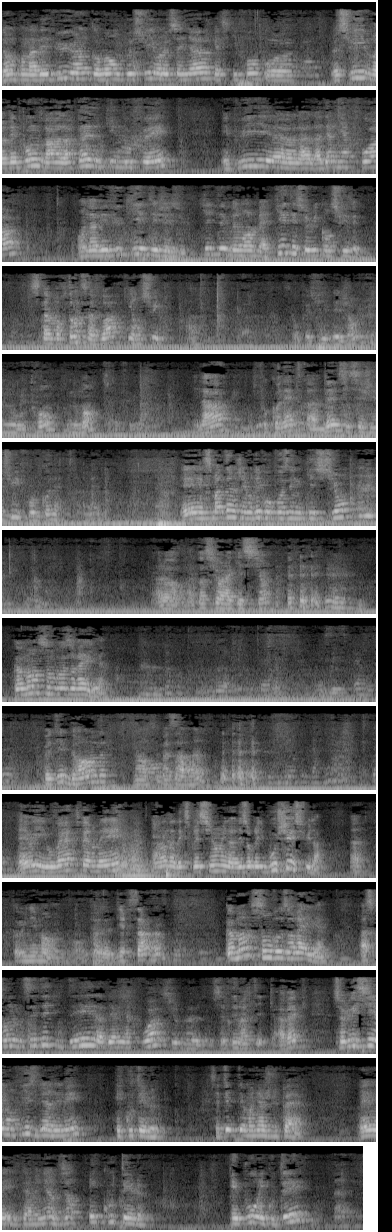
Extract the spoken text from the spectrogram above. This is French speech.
Donc on avait vu hein, comment on peut suivre le Seigneur, qu'est-ce qu'il faut pour euh, le suivre, répondre à l'appel qu'il nous fait. Et puis euh, la, dernière fois, on avait vu qui était Jésus, qui était vraiment le Maître, qui était celui qu'on suivait. C'est important de savoir qui on suit. Hein. On peut suivre des gens qui nous trompent, qui nous mentent. Et là, il faut connaître, même si c'est Jésus, il faut le connaître. Et ce matin, j'aimerais vous poser une question. Alors, attention à la question. Comment sont vos oreilles Petite, grande Non, c'est pas ça, hein Eh oui, ouverte, fermée. Hein, dans l'expression, il a les oreilles bouchées, celui-là. Hein Communément, on peut dire ça. Hein Comment sont vos oreilles Parce qu'on s'était quitté la dernière fois sur cette thématique avec Celui-ci est mon fils bien-aimé, écoutez-le. C'était le témoignage du Père. Et il terminait en disant Écoutez-le. Et pour écouter,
